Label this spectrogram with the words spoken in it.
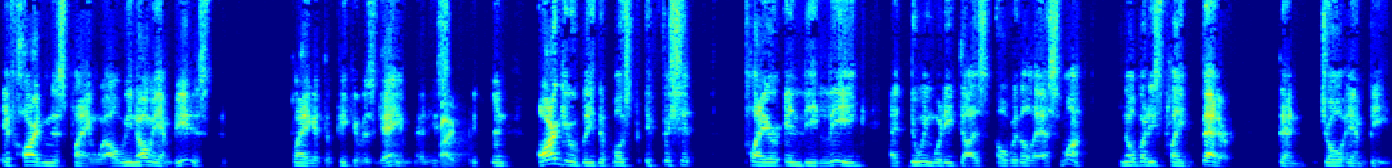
if Harden is playing well. We know Embiid is playing at the peak of his game, and he's, right. he's been arguably the most efficient player in the league at doing what he does over the last month. Nobody's played better than Joel Embiid,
